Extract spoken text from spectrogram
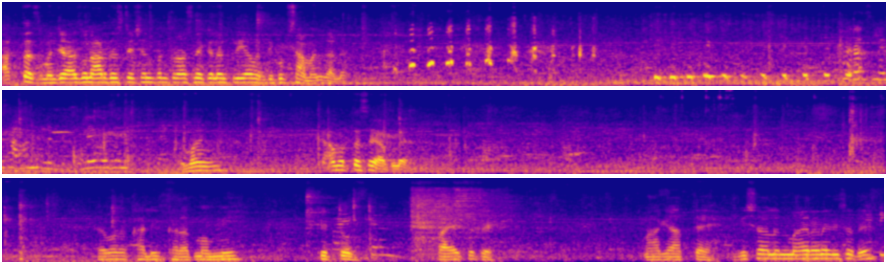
आत्ताच म्हणजे अजून अर्ध स्टेशन पण क्रॉस नाही केलं आणि प्रिया म्हणते खूप सामान झालं. खरंच लय सामान झालं. त्याचं. लय वजन आहे. मग? कामात तसं आहे आपलं. हे बघा खाली घरात मम्मी किट्टू. पाहायचंच आहे. मागे आत्या आहे. विशाल आणि मायरा नाही दिसत आहे.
